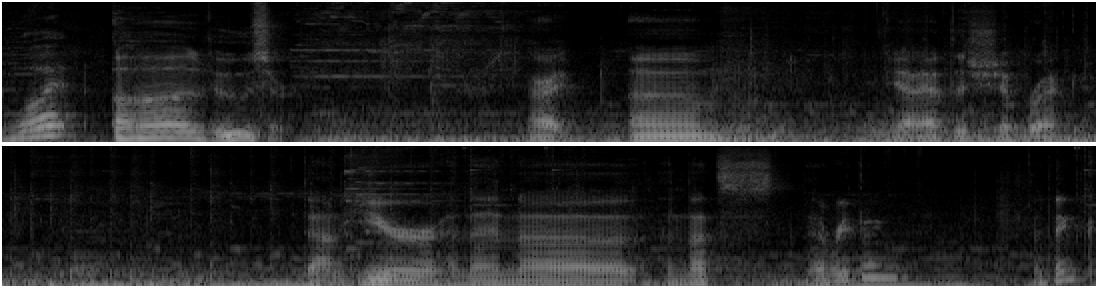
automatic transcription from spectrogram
What a loser. Alright. Um yeah, I have this shipwreck down here, and then uh and that's everything? I think?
